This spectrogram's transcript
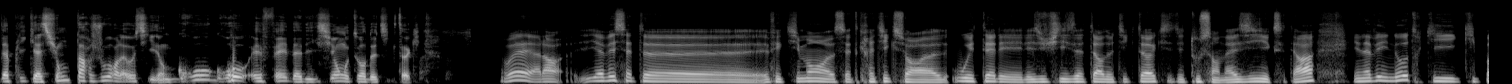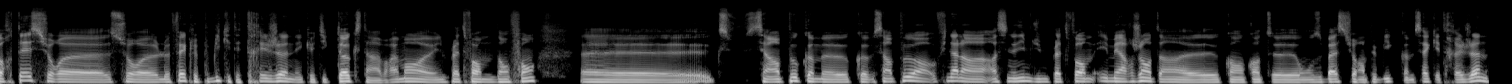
d'applications par jour là aussi. Donc gros gros effet d'addiction autour de TikTok. Ouais, alors il y avait cette euh, effectivement cette critique sur euh, où étaient les, utilisateurs de TikTok, ils étaient tous en Asie, etc. Il y en avait une autre qui, portait sur, euh, sur le fait que le public était très jeune et que TikTok c'était vraiment une plateforme d'enfants. Euh, c'est un peu comme, euh, c'est un peu au final un, synonyme d'une plateforme émergente hein, euh, quand, on se base sur un public comme ça qui est très jeune.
